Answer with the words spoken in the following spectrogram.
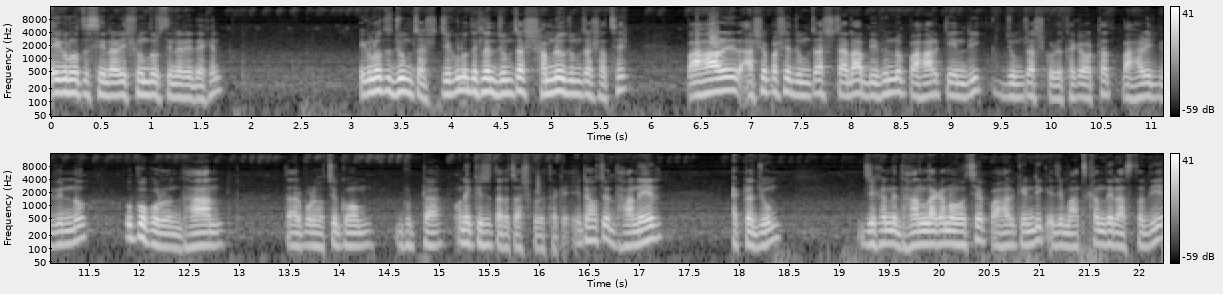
এগুলো হচ্ছে সিনারি, সুন্দর সিনারি দেখেন। এগুলো হচ্ছে জুম চাষ। যেগুলো দেখলেন জুম চাষ, সামনেও জুম চাষ আছে। পাহাড়ের আশেপাশে জুম চাষ ছাড়া বিভিন্ন পাহাড় কেন্দ্রিক জুম চাষ করে থাকে। অর্থাৎ পাহাড়ি বিভিন্ন উপকরণ, ধান, তারপরে হচ্ছে গম, ভুট্টা, অনেক কিছু তারা চাষ করে থাকে। এটা হচ্ছে ধানের একটা জুম, যেখানে ধান লাগানো হচ্ছে পাহাড় কেন্দ্রিক, এই যে মাঝখান দিয়ে রাস্তা দিয়ে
